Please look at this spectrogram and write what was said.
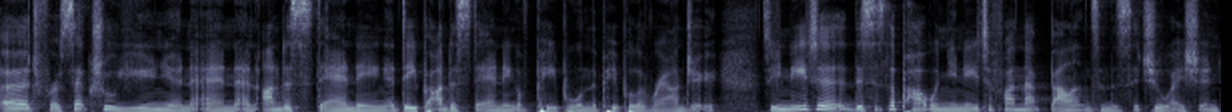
urge for a sexual union and an understanding, a deeper understanding of people and the people around you. So you need to, this is the part when you need to find that balance in the situation.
